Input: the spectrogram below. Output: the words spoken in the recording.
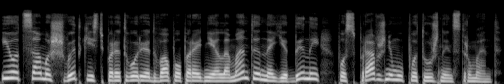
І от саме швидкість перетворює два попередні елементи на єдиний по-справжньому потужний інструмент.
